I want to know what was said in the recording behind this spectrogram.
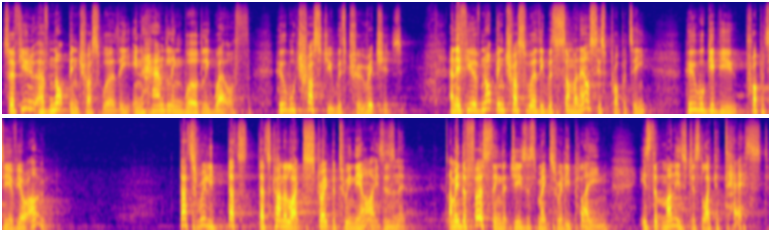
So if you have not been trustworthy in handling worldly wealth, who will trust you with true riches? And if you have not been trustworthy with someone else's property, who will give you property of your own? That's really, that's, that's kind of like straight between the eyes, isn't it? I mean, the first thing that Jesus makes really plain is that money is just like a test.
